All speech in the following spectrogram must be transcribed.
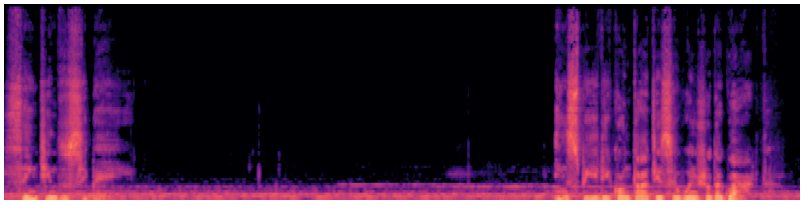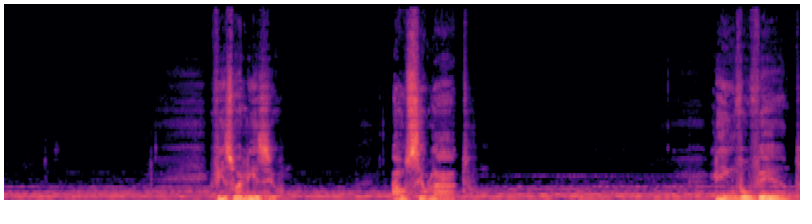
sentindo-se bem. Inspire e contate seu anjo da guarda. Visualize-o ao seu lado, lhe envolvendo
